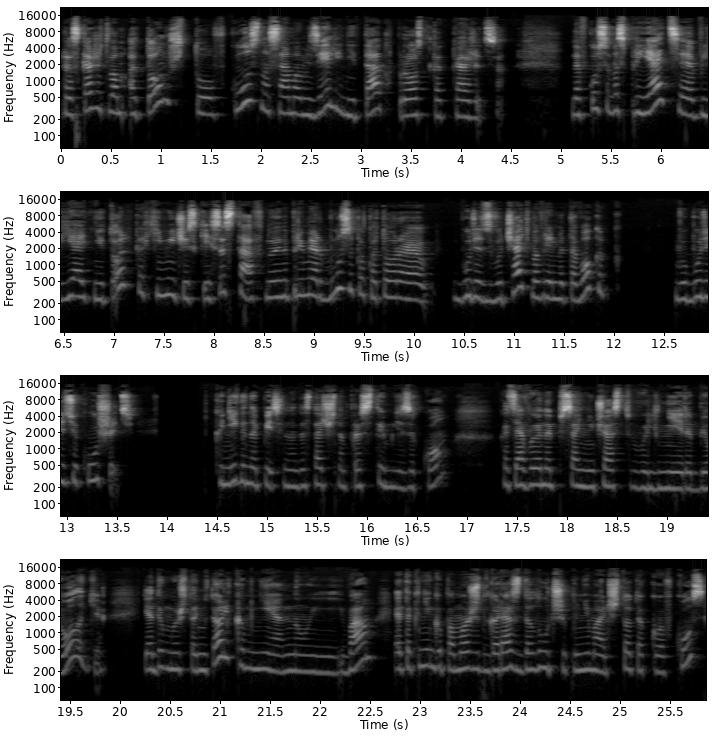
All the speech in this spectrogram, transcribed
расскажет вам о том, что вкус на самом деле не так прост, как кажется – на вкусовосприятие влияет не только химический состав, но и, например, музыка, которая будет звучать во время того, как вы будете кушать. Книга написана достаточно простым языком, хотя в ее написании участвовали нейробиологи. Я думаю, что не только мне, но и вам эта книга поможет гораздо лучше понимать, что такое вкус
